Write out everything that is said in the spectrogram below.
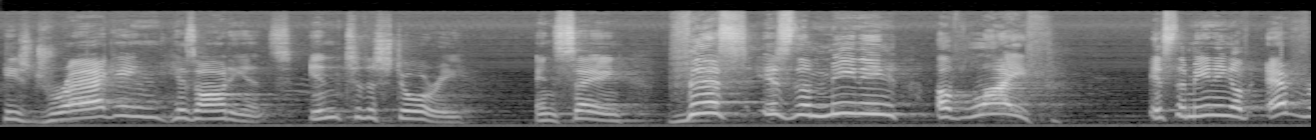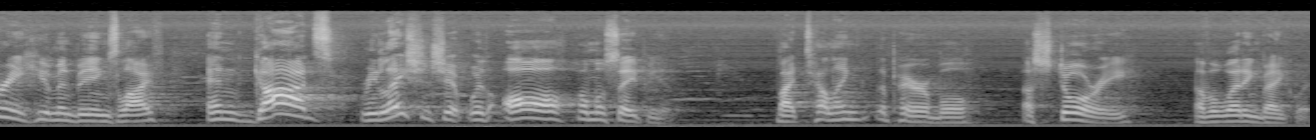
He's dragging his audience into the story and saying, This is the meaning of life. It's the meaning of every human being's life and God's relationship with all Homo sapiens by telling the parable, a story of a wedding banquet.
